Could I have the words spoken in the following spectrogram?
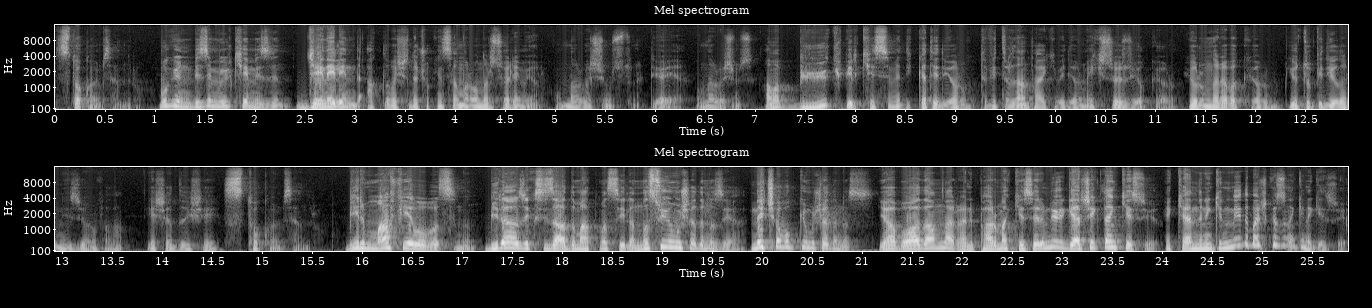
Stockholm sendromu. Bugün bizim ülkemizin genelinde aklı başında çok insan var onları söylemiyorum. Onlar başım üstüne diyor ya. Onlar başım üstüne. Ama büyük bir kesime dikkat ediyorum. Twitter'dan takip ediyorum. Ekşi Sözlüğü okuyorum. Yorumlara bakıyorum. YouTube videolarını izliyorum falan. Yaşadığı şey Stockholm sendromu bir mafya babasının birazcık size adım atmasıyla nasıl yumuşadınız ya? Ne çabuk yumuşadınız. Ya bu adamlar hani parmak keserim diyor gerçekten kesiyor. Ya kendininkini neydi başkasınınkini kesiyor.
